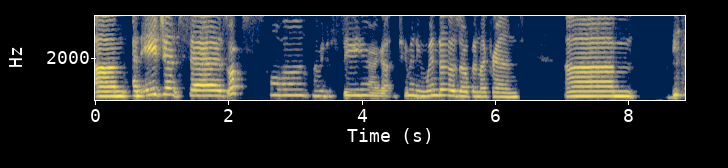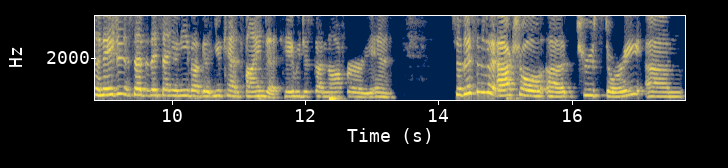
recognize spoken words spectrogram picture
Um, an agent says, whoops, hold on, let me just see here. I got too many windows open, my friends. Um, an agent said that they sent you an email, but you can't find it. Hey, we just got an offer, are you in? So this is an actual uh, true story. Um,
